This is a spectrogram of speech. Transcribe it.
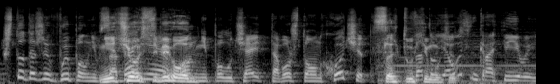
что даже выполнив Ничего задание, себе он. он не получает того, что он хочет? Сальтухи Зато я мутит. очень красивый.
